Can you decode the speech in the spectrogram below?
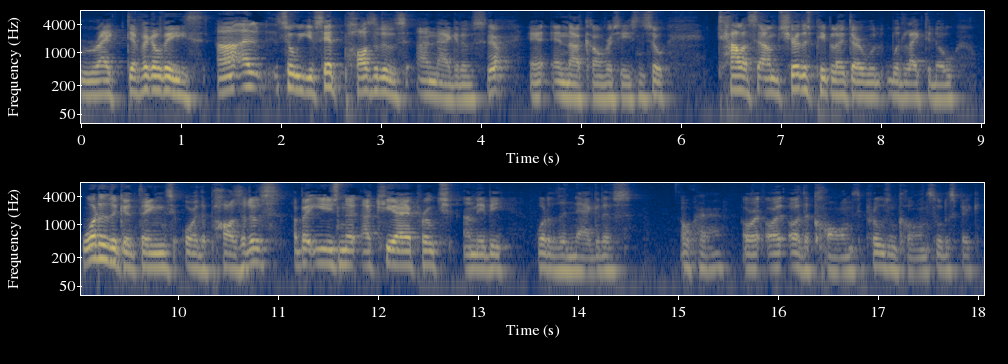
Right, difficulties. Uh, so you've said positives and negatives yep. in, in that conversation. So tell us, I'm sure there's people out there would, would like to know what are the good things or the positives about using a, a QI approach and maybe what are the negatives? Okay. Or, or, or the cons, the pros and cons, so to speak.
